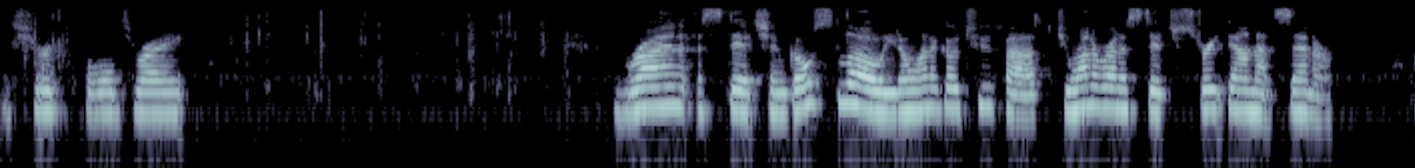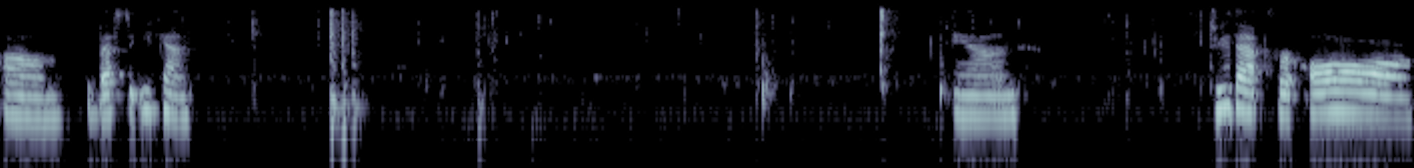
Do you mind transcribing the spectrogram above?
make sure it folds right. Run a stitch and go slow. You don't want to go too fast, but you want to run a stitch straight down that center um, the best that you can. And do that for all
